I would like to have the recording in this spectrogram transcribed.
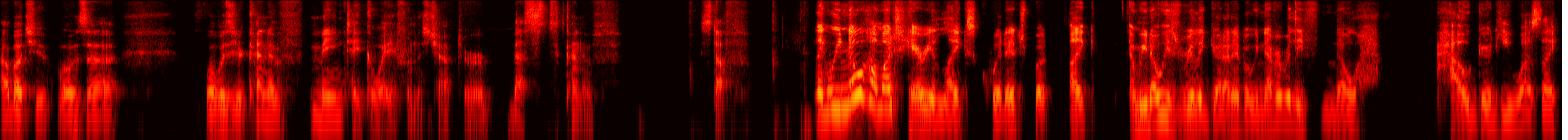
How about you? What was uh what was your kind of main takeaway from this chapter or best kind of stuff? like we know how much Harry likes Quidditch, but like, and we know he's really good at it, but we never really know how good he was. Like,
